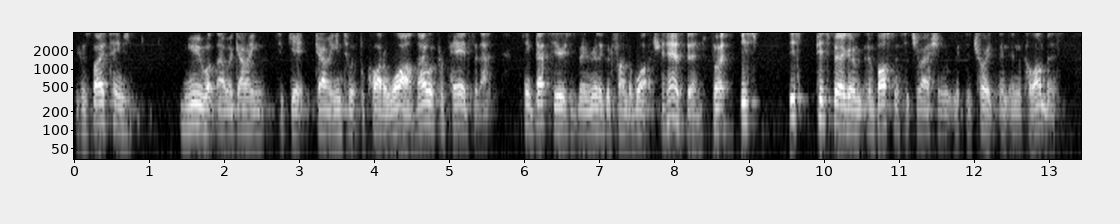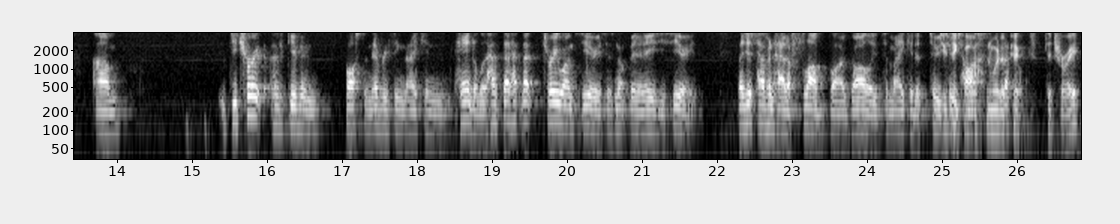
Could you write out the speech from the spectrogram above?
because both teams knew what they were going to get going into it for quite a while. They were prepared for that. I think that series has been really good fun to watch. it has been. But This this Pittsburgh and, and Boston situation with Detroit and, and Columbus, um, Detroit have given Boston everything they can handle. It has that that three one series has not been an easy series. They just haven't had a flub by a goalie to make it a two do you think tie. Boston would have That's- picked Detroit?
